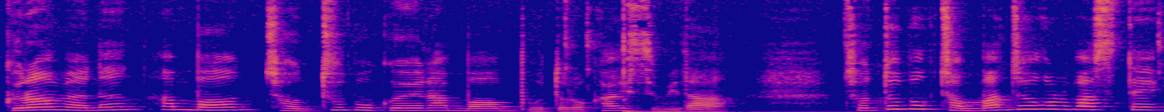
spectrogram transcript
그러면은 한번 전투복을 한번 보도록 하겠습니다. 전투복 전반적으로 봤을 때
